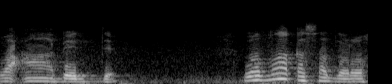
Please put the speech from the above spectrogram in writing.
وعابد. وضاق صدره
